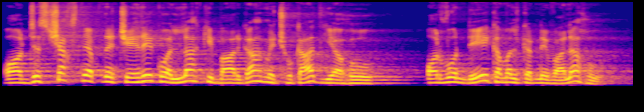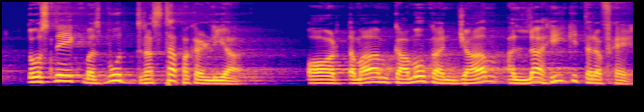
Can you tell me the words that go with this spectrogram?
اور جس شخص نے اپنے چہرے کو اللہ کی بارگاہ میں جھکا دیا ہو اور وہ نیک عمل کرنے والا ہو، تو اس نے ایک مضبوط رستہ پکڑ لیا اور تمام کاموں کا انجام اللہ ہی کی طرف ہے۔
